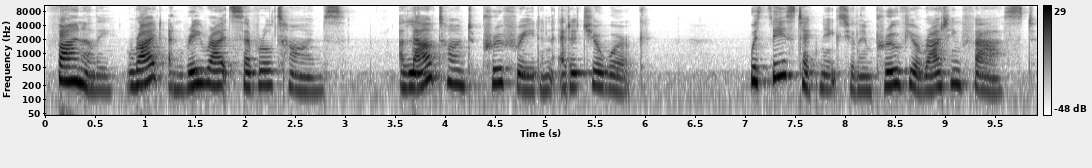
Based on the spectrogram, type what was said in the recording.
Finally, write and rewrite several times. Allow time to proofread and edit your work. With these techniques, you'll improve your writing fast.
